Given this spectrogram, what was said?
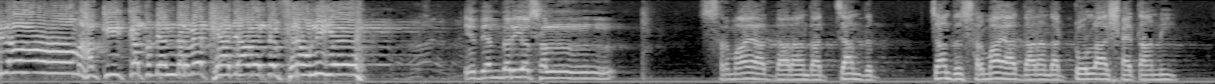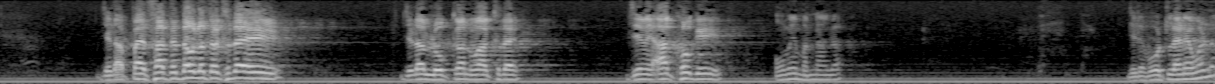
نظام حقیقت دے اندر ویکھیا جاوے تے فرونی ہے۔ یہ اندر ہی اصل سرمایہ دار دا چند چند سرمایہ دار دا ٹولا شیطانی۔ جڑا پیسہ تے دولت رکھد ہے، جڑا لوگوں آخد جی آخو گے اوے منا گا۔ جڑے ووٹ لینے ہو نا،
